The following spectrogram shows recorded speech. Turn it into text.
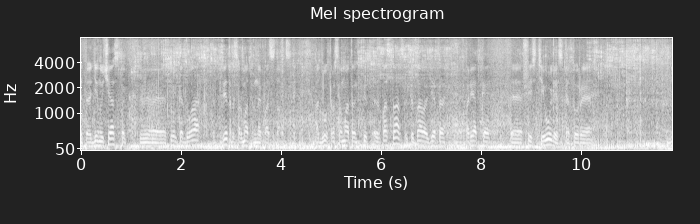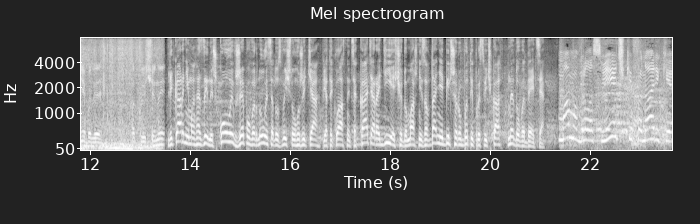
Это один участок, э, только два, две трансформаторные подстанции. От двух трансформаторных пи- подстанций питало где-то порядка э, шести улиц, которые не были подключены. Лікарні, магазини, школи вже повернулися до звичного життя. П'ятикласниця Катя радіє, що домашні завдання більше робити при свічках не доведеться. Мама брала свічки, фонарики.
